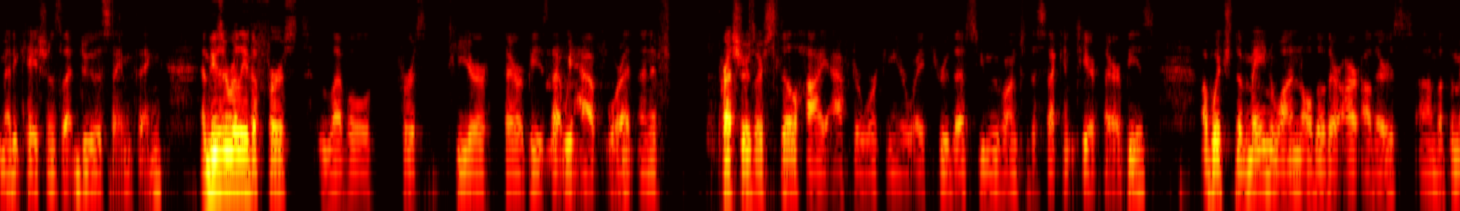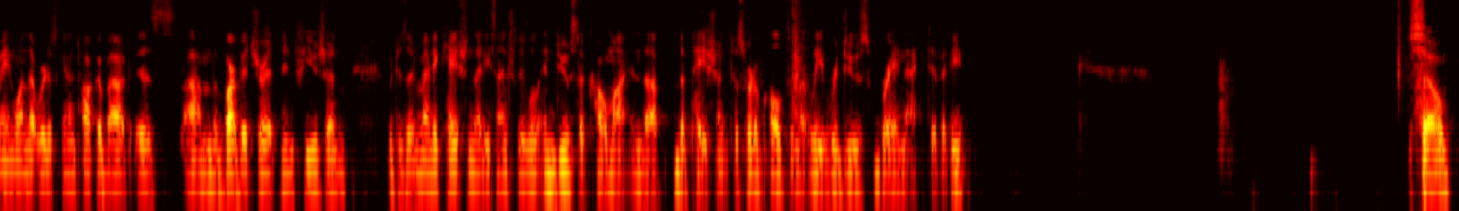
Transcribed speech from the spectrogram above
medications that do the same thing. And these are really the first level, first tier therapies that we have for it. And if pressures are still high after working your way through this, you move on to the second tier therapies, of which the main one, although there are others, um, but the main one that we're just going to talk about is um, the barbiturate infusion, which is a medication that essentially will induce a coma in the, the patient to sort of ultimately reduce brain activity. So,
